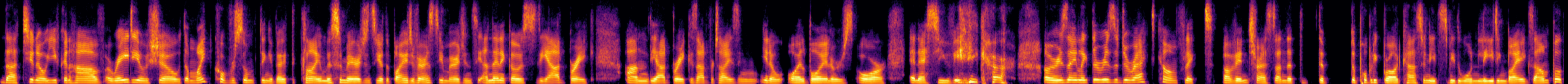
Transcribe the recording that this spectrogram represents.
That you know you can have a radio show that might cover something about the climate emergency or the biodiversity emergency, and then it goes to the ad break, and the ad break is advertising you know oil boilers or an SUV car. or saying like there is a direct conflict of interest, and that the, the the public broadcaster needs to be the one leading by example.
